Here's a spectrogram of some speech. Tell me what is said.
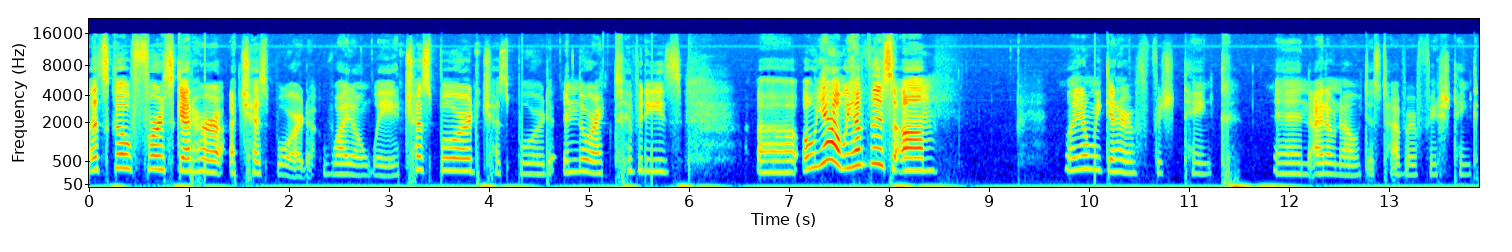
Let's go first get her a chessboard. Why don't we? Chessboard, chessboard, indoor activities. Uh, oh yeah, we have this, um, why don't we get her a fish tank? And I don't know, just have her fish tank.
